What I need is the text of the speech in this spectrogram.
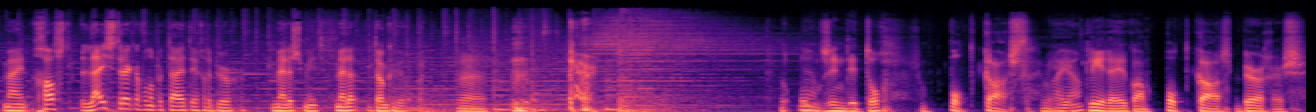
mijn gast, lijsttrekker van de Partij tegen de Burger, Melle Smit. Melle, dank u wel. Onzin dit toch? Zo'n podcast. Ah, ja. Kleren ook aan podcast, burgers.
